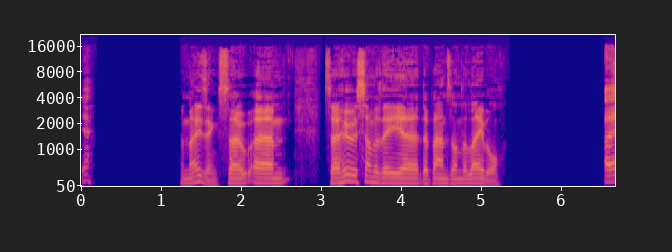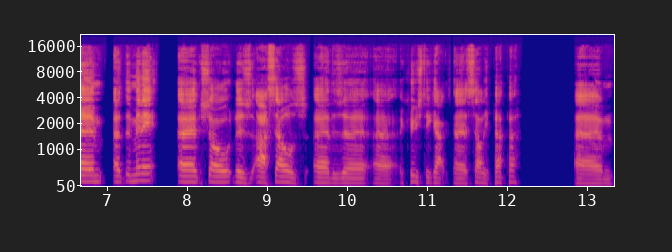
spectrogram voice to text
Yeah. Amazing. So, um, so, who are some of the uh, the bands on the label? Um, at the minute, uh, so there's ourselves. Uh, there's a, a acoustic act, uh, Sally Pepper, um,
